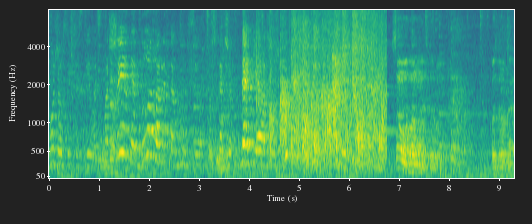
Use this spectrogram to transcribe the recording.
може осуществилось. Машини, долари, там, ну все. Так що дайте я вам тоже. Самое главное здоровье. Поздравляю.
